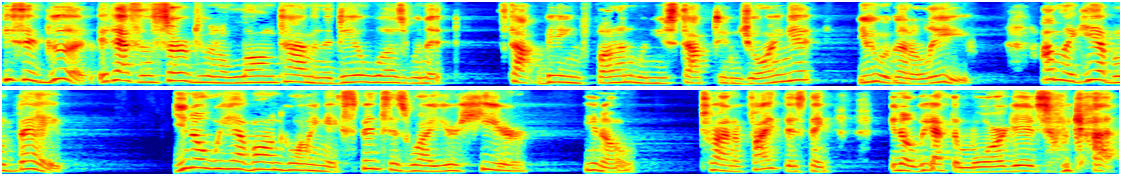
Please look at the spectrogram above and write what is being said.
He said, "Good. It hasn't served you in a long time." And the deal was, when it stopped being fun, when you stopped enjoying it, you were going to leave. I'm like, "Yeah, but babe, you know we have ongoing expenses while you're here. You know, trying to fight this thing. You know, we got the mortgage, we got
